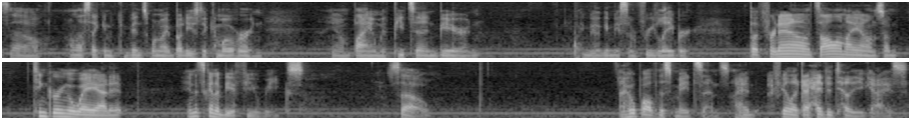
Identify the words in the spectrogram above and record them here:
So uh, unless I can convince one of my buddies to come over and you know buy him with pizza and beer, and maybe he'll give me some free labor. But for now, it's all on my own, so I'm tinkering away at it, and it's going to be a few weeks. So I hope all this made sense. I, had, I feel like I had to tell you guys.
